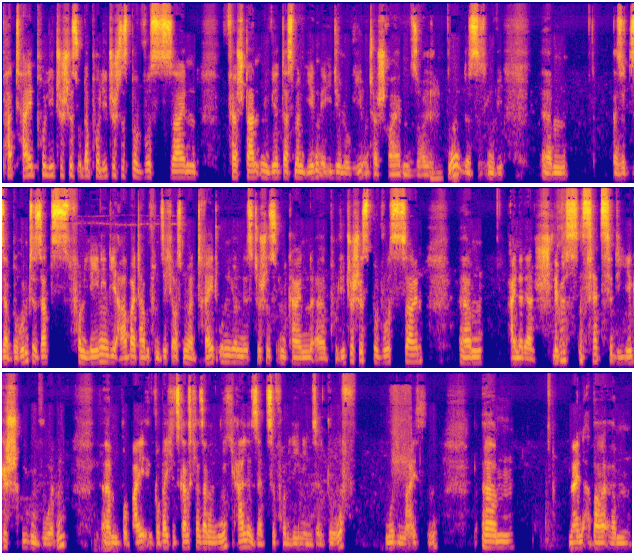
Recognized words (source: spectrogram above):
parteipolitisches oder politisches Bewusstsein verstanden wird, dass man irgendeine Ideologie unterschreiben soll. Mhm. Ne, das ist irgendwie, ähm, also dieser berühmte Satz von Lenin, die Arbeiter haben von sich aus nur ein trade-unionistisches und kein äh, politisches Bewusstsein. Ähm, einer der schlimmsten Sätze, die je geschrieben wurden. Mhm. Ähm, wobei, wobei ich jetzt ganz klar sage, nicht alle Sätze von Lenin sind doof nur die meisten. Ähm, nein, aber ähm,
